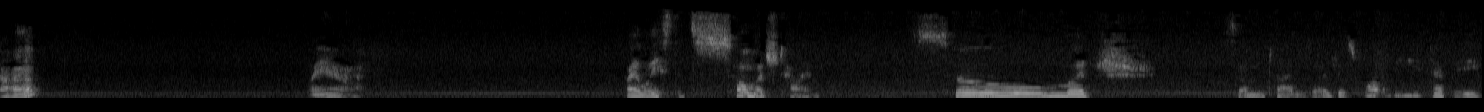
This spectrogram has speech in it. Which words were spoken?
Uh huh. Wow. I wasted so much time. So much. Sometimes I just want to be happy.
